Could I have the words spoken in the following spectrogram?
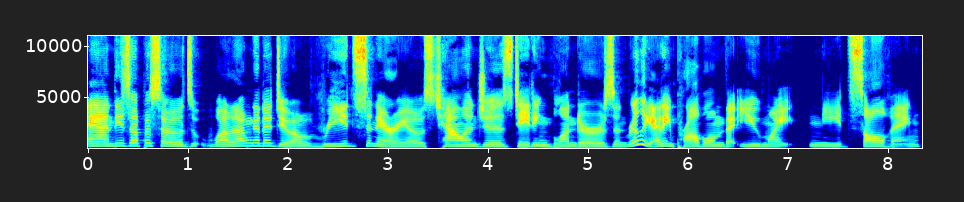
And these episodes what I'm going to do, I'll read scenarios, challenges, dating blunders and really any problem that you might need solving.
